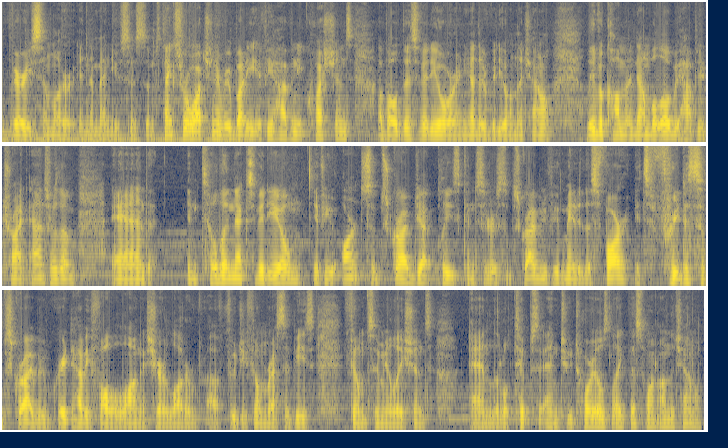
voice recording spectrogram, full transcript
very similar in the menu systems. Thanks for watching everybody. If you have any questions about this video or any other video on the channel, leave a comment down below. I'll be happy to try and answer them. And until the next video, if you aren't subscribed yet, please consider subscribing if you've made it this far. It's free to subscribe. It'd be great to have you follow along. I share a lot of uh, Fujifilm recipes, film simulations, and little tips and tutorials like this one on the channel.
